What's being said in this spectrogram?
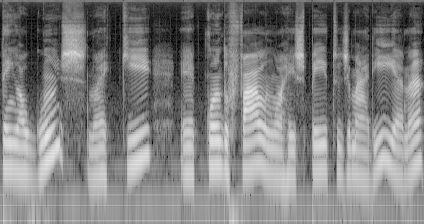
tem alguns não é, que, é, quando falam a respeito de Maria, né?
